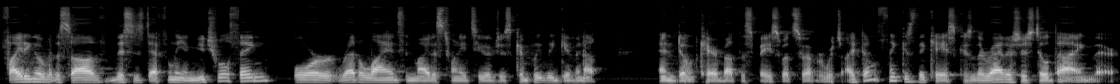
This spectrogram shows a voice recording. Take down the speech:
fighting over the Sov, this is definitely a mutual thing, or Red Alliance and Midas 22 have just completely given up and don't care about the space whatsoever, which I don't think is the case because the Ratters are still dying there.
